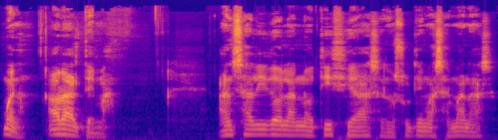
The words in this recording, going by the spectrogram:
Bueno, ahora el tema. Han salido las noticias en las últimas semanas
